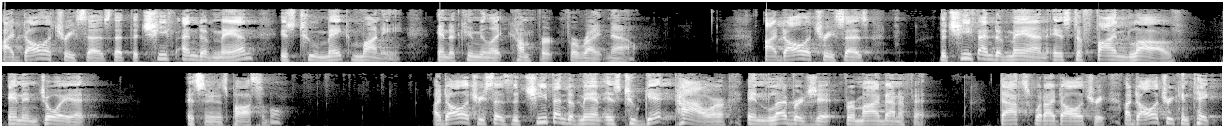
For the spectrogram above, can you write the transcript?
Idolatry says that the chief end of man is to make money and accumulate comfort for right now. Idolatry says the chief end of man is to find love and enjoy it as soon as possible. Idolatry says the chief end of man is to get power and leverage it for my benefit. That's what idolatry. Idolatry can take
